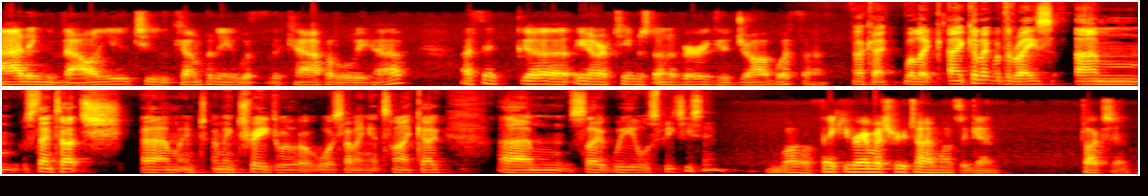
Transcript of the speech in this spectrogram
adding value to the company with the capital we have, I think uh, you know our team has done a very good job with that. Okay, well, look, uh, good luck with the race. Um, stay in touch. Um, I'm intrigued with what's happening at Tyko. Um, so we will speak to you soon. Well, thank you very much for your time once again. Talk soon.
